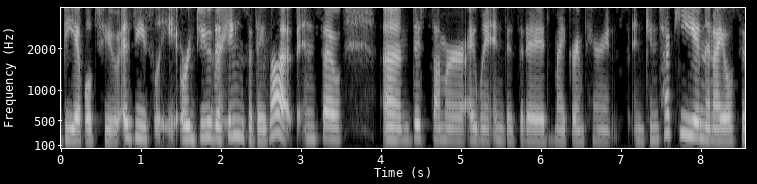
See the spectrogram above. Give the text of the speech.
be able to as easily or do the right. things that they love. And so um, this summer I went and visited my grandparents in Kentucky and then I also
